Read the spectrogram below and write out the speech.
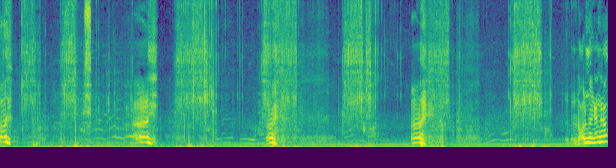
เอ้ยเอ้ยเอ้ยเอ้ยโดนเหมือนกันครับ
